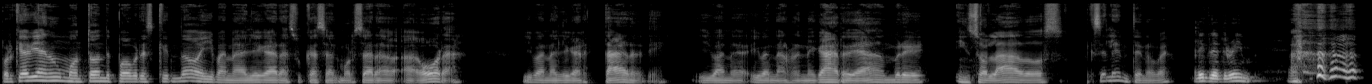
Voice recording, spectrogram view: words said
Porque habían un montón de pobres que no iban a llegar a su casa a almorzar ahora. Iban a llegar tarde. Iban a, iban a renegar de hambre, insolados. Excelente, ¿no ve? Live the dream.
